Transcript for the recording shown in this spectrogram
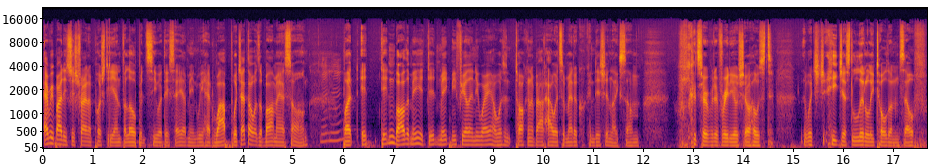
everybody's just trying to push the envelope and see what they say. I mean, we had WAP, which I thought was a bomb ass song, mm-hmm. but it didn't bother me. It did make me feel anyway. I wasn't talking about how it's a medical condition like some conservative radio show host, which he just literally told on himself.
